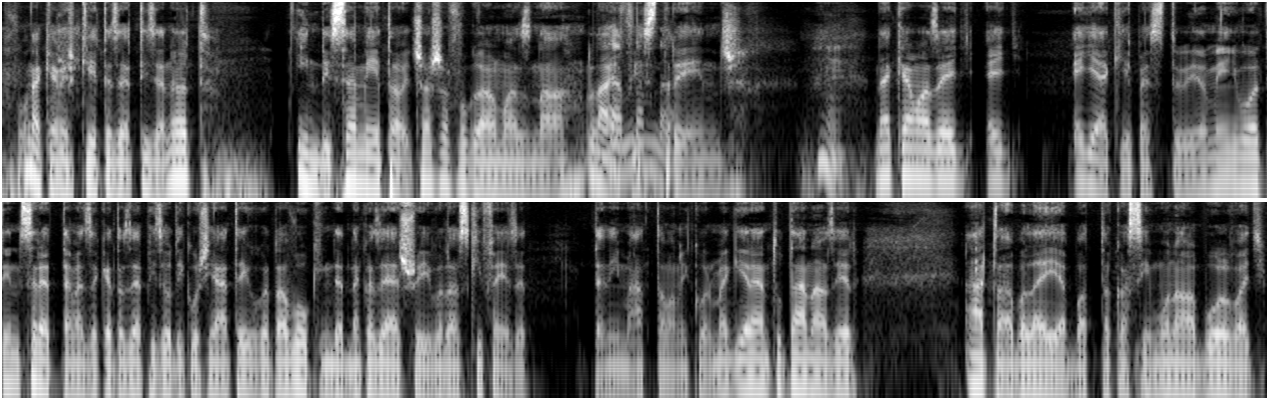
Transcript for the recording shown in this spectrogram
Fontos. nekem is 2015, Indi szemét, ahogy Sasa fogalmazna, Life Nem, is nem, nem. Strange. Hm. Nekem az egy, egy, egy elképesztő élmény volt. Én szerettem ezeket az epizódikus játékokat. A Walking Deadnek az első évad az kifejezetten imádtam, amikor megjelent. Utána azért általában lejjebb adtak a színvonalból, vagy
